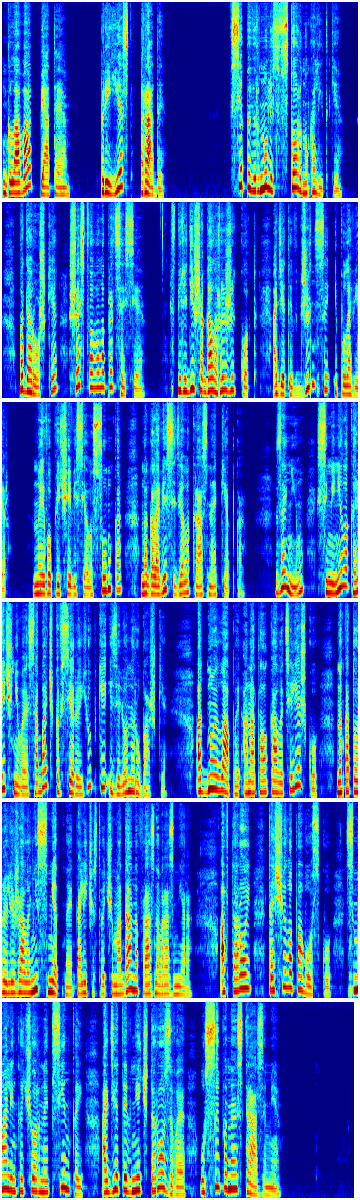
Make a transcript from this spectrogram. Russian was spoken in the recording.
Глава пятая. Приезд Рады. Все повернулись в сторону калитки. По дорожке шествовала процессия. Впереди шагал рыжий кот, одетый в джинсы и пуловер. На его плече висела сумка, на голове сидела красная кепка. За ним семенила коричневая собачка в серой юбке и зеленой рубашке. Одной лапой она толкала тележку, на которой лежало несметное количество чемоданов разного размера, а второй тащила повозку с маленькой черной псинкой, одетой в нечто розовое, усыпанное стразами.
